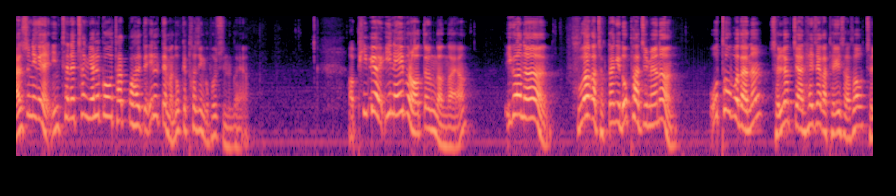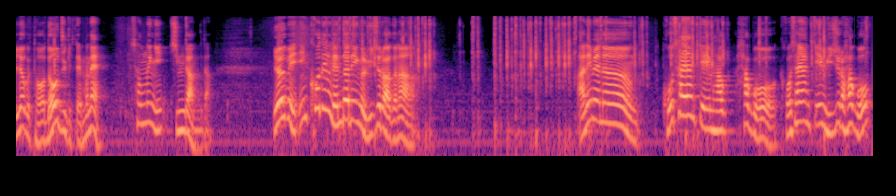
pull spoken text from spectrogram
단순히 그냥 인터넷 창 열 고 닫고 할 때 이럴 때만 높게 터진 거 볼 수 있는 거예요 어, PBO enable은 어떤 건가요? 이거는 부하가 적당히 높아지면은 auto보다는 전력 제한 해제가 되어 있어서 전력을 더 넣어주기 때문에 성능이 증가합니다 여러분이 인코딩 렌더링을 위주로 하거나 아니면은 고사양 게임 하고 고사양 게임 위주로 하고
